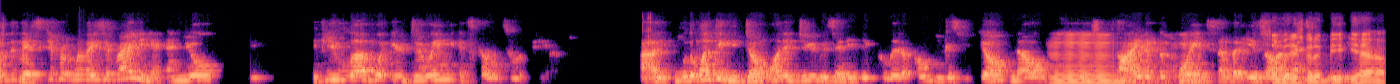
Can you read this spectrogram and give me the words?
That's th- true. there's different ways of writing it, and you'll, if you love what you're doing, it's going to appear. Uh, well, the one thing you don't want to do is anything political because you don't know which Mhm. side of the coin somebody is on. somebody's gonna be yeah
